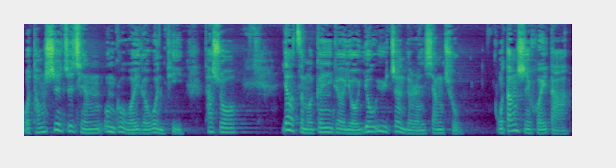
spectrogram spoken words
我同事之前问过我一个问题，他说要怎么跟一个有忧郁症的人相处？我当时回答，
